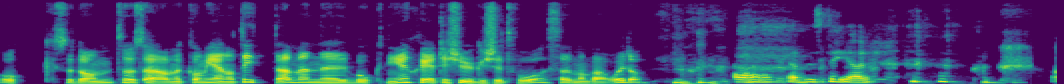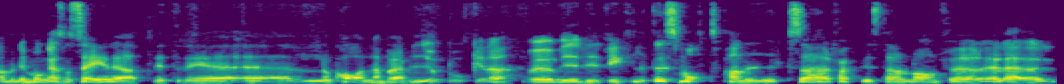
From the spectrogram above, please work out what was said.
Och så de tog så här, men kom gärna och titta men eh, bokningen sker till 2022. Så man bara, oj då. Ja, du ser. ja, men det är många som säger det att vet du, det, eh, lokalerna börjar bli uppbokade. Och vi, vi fick lite smått panik så här faktiskt häromdagen. För, eller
